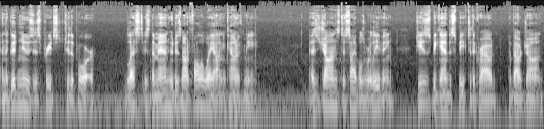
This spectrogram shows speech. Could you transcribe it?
and the good news is preached to the poor. Blessed is the man who does not fall away on account of me. As John's disciples were leaving, Jesus began to speak to the crowd about John.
